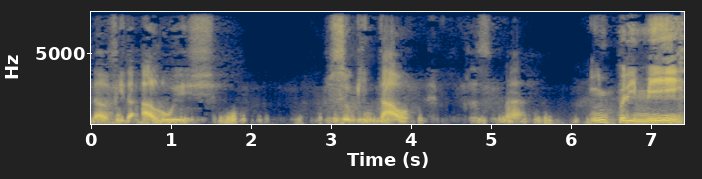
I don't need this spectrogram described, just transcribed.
da vida à luz seu quintal, assim, para imprimir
